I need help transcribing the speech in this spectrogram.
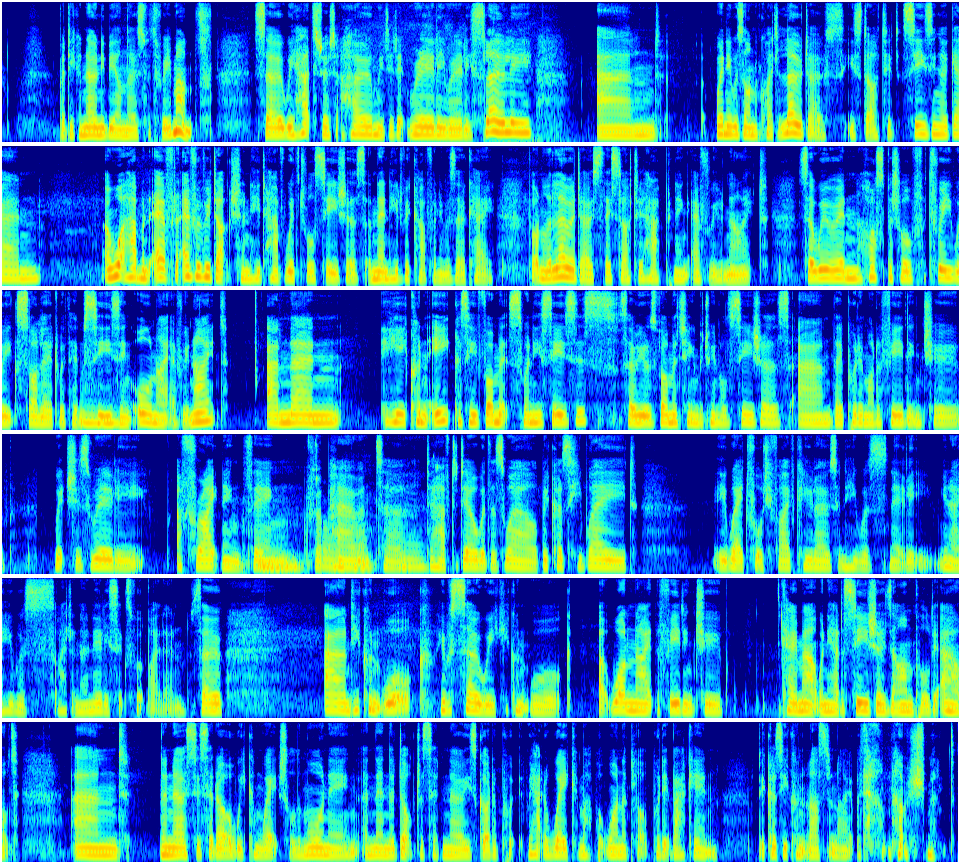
But he can only be on those for three months. So we had to do it at home. We did it really, really slowly. And when he was on quite a low dose, he started seizing again. And what happened after every reduction, he'd have withdrawal seizures and then he'd recover and he was okay. But on the lower dose, they started happening every night. So we were in hospital for three weeks solid with him seizing all night, every night. And then he couldn't eat because he vomits when he seizes. So he was vomiting between all the seizures and they put him on a feeding tube, which is really a frightening thing Mm, for a parent to, yeah. to have to deal with as well because he weighed he weighed 45 kilos and he was nearly, you know, he was, I don't know, nearly six foot by then. So, and he couldn't walk. He was so weak, he couldn't walk. At one night, the feeding tube came out when he had a seizure, his arm pulled it out. And the nurses said, Oh, we can wait till the morning. And then the doctor said, No, he's got to put, we had to wake him up at one o'clock, put it back in because he couldn't last a night without nourishment.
